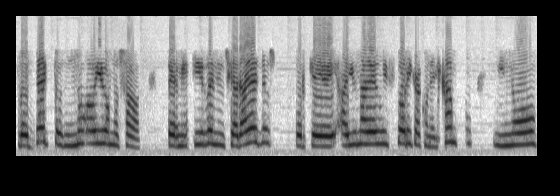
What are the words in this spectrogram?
proyectos no íbamos a permitir renunciar a ellos porque hay una deuda histórica con el campo y no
